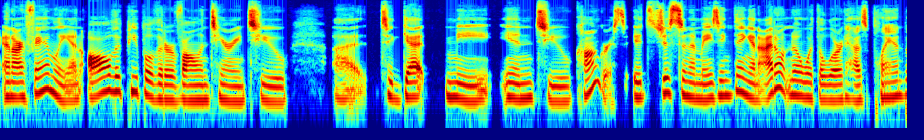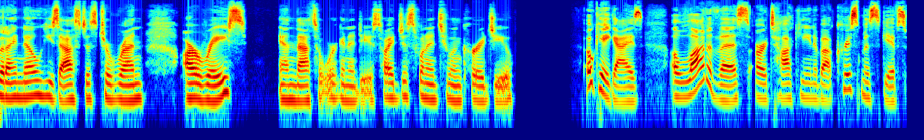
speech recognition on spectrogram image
and our family and all the people that are volunteering to uh, to get me into Congress. It's just an amazing thing. And I don't know what the Lord has planned, but I know He's asked us to run our race and that's what we're going to do. So I just wanted to encourage you. Okay, guys, a lot of us are talking about Christmas gifts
